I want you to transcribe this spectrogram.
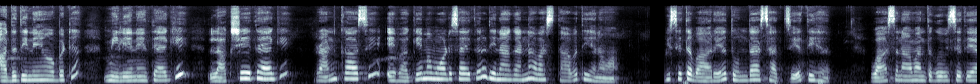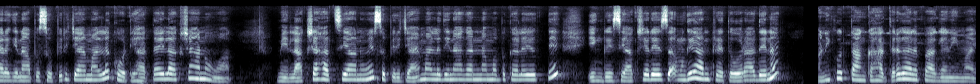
අද දිනය ඔබට මිලියනය තෑගි ලක්ෂය තෑගි රන්කාසි ඒ වගේම මෝටසයිකල් දිනාගන්න අවස්ථාව තියෙනවා. විසිත වාරය තුන්දා සත්සිය තිහ. වාසනාවන්ත ගොවිසිතය අරගෙන අපු සුපිරි ජයමල්ල කෝටි හතයි ලක්ෂ අනුවක්. මේ ලක්ෂ 790 සුපිරි ජය මල්ල දිනා ගන්නම් ඔබ කල යුත්තේ ඉංග්‍රීසි අක්ෂරය සමග යන්ත්‍රය තෝරා දෙන අනිකුත් අංක හතර ගලපා ගැනීමයි.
